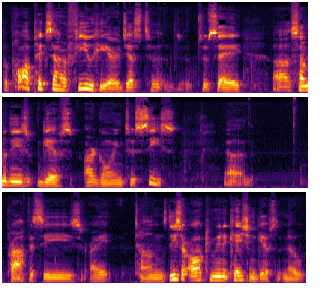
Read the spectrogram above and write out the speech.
But Paul picks out a few here just to, to say uh, some of these gifts are going to cease. Uh, prophecies, right? Tongues. These are all communication gifts, note.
